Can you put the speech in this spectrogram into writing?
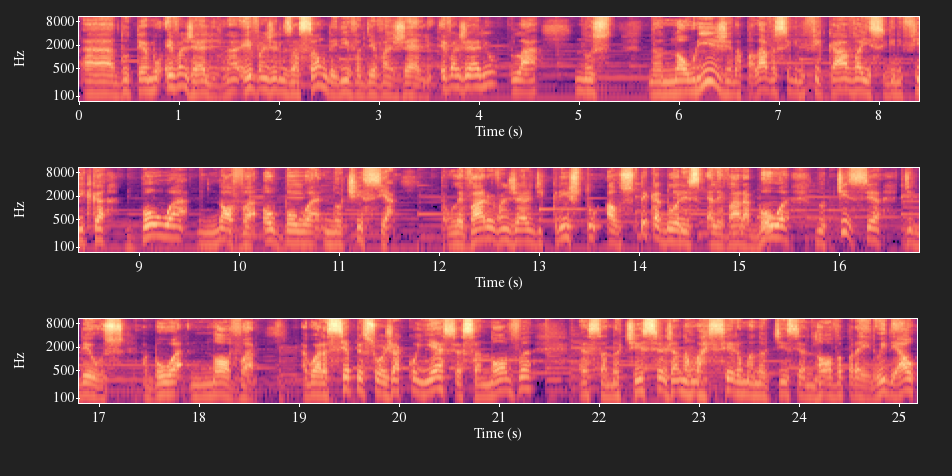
uh, do termo evangelho. Né? Evangelização deriva de evangelho. Evangelho, lá nos, na, na origem da palavra, significava e significa boa nova ou boa notícia. Então, levar o Evangelho de Cristo aos pecadores é levar a boa notícia de Deus, a boa nova. Agora, se a pessoa já conhece essa nova, essa notícia já não vai ser uma notícia nova para ele. O ideal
